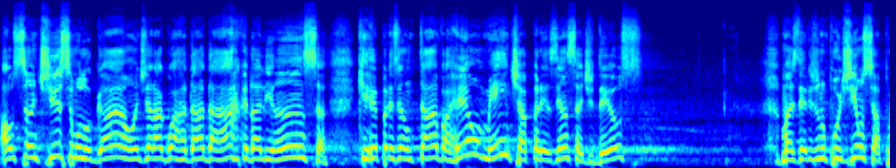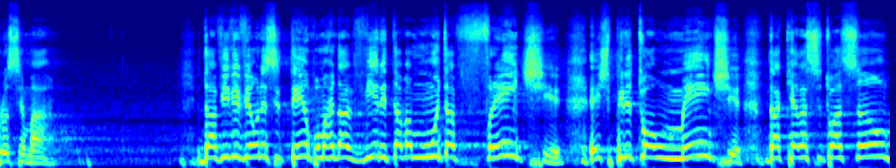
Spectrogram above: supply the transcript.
ao Santíssimo Lugar, onde era guardada a arca da aliança, que representava realmente a presença de Deus, mas eles não podiam se aproximar. Davi viveu nesse tempo, mas Davi ele estava muito à frente espiritualmente daquela situação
